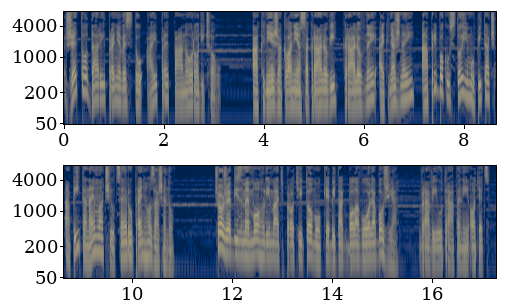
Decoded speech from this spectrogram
že to darí pre nevestu aj pre pánov rodičov. A knieža klania sa kráľovi, kráľovnej aj kňažnej a pri boku stojí mu pýtač a pýta najmladšiu dceru preňho za ženu. Čože by sme mohli mať proti tomu, keby tak bola vôľa Božia, vraví utrápený otec.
